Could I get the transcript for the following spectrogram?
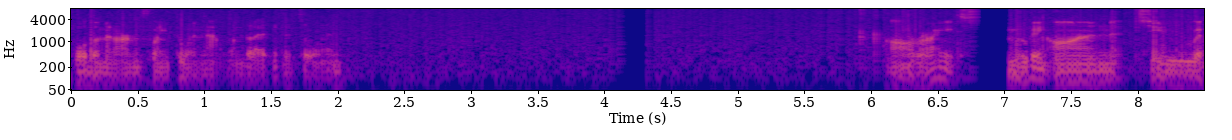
hold them at arm's length to win that one. But I think it's a win. All right, moving on to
